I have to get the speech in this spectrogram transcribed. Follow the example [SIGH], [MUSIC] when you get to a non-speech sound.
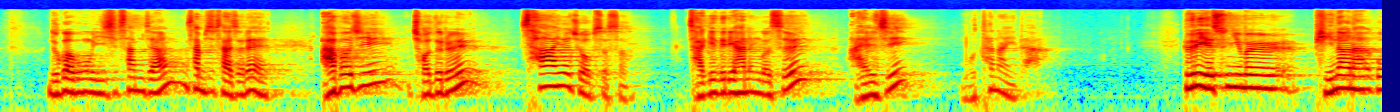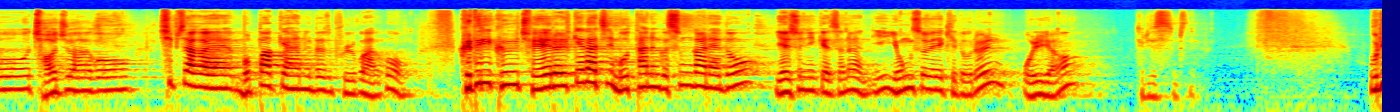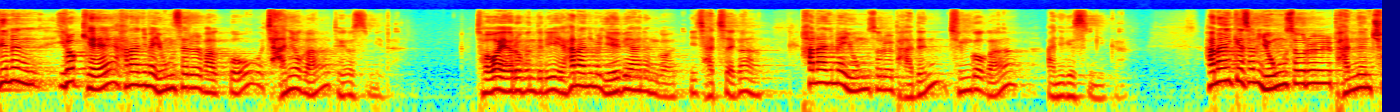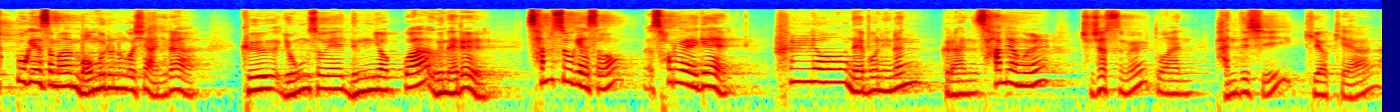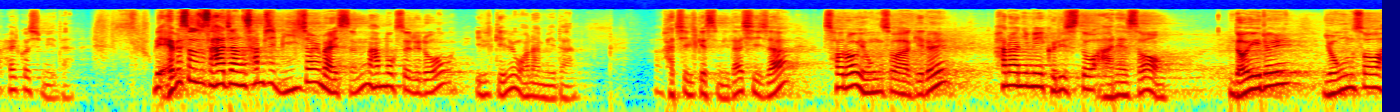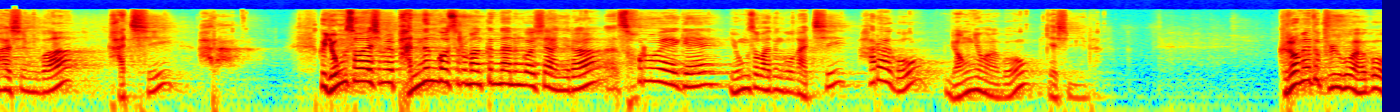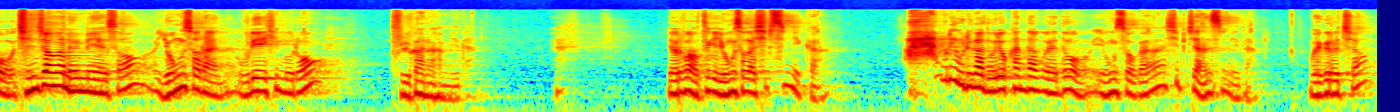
누가복음 23장 34절에 아버지 저들을 사하여 주옵소서. 자기들이 하는 것을 알지 못하나이다. 그들이 예수님을 비난하고 저주하고 십자가에 못 박게 하는데도 불구하고 그들이 그 죄를 깨닫지 못하는 그 순간에도 예수님께서는 이 용서의 기도를 올려 드렸습니다. 우리는 이렇게 하나님의 용서를 받고 자녀가 되었습니다. 저와 여러분들이 하나님을 예배하는 것, 이 자체가 하나님의 용서를 받은 증거가 아니겠습니까? 하나님께서는 용서를 받는 축복에서만 머무르는 것이 아니라 그 용서의 능력과 은혜를 삶 속에서 서로에게 흘려내보내는 그러한 사명을 주셨음을 또한 반드시 기억해야 할 것입니다. 우리 에베소서 4장 32절 말씀 한 목소리로 읽길 원합니다. 같이 읽겠습니다. 시작. 서로 용서하기를 하나님이 그리스도 안에서 너희를 용서하심과 같이 하라. 그 용서하심을 받는 것으로만 끝나는 것이 아니라 서로에게 용서받은 것 같이 하라고 명령하고 계십니다. 그럼에도 불구하고 진정한 의미에서 용서란 우리의 힘으로 불가능합니다. 여러분 어떻게 용서가 쉽습니까? 아무리 우리가 노력한다고 해도 용서가 쉽지 않습니다. 왜 그렇죠?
